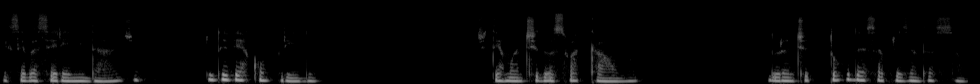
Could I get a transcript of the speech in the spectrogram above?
Perceba a serenidade do dever cumprido, de ter mantido a sua calma durante toda essa apresentação,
